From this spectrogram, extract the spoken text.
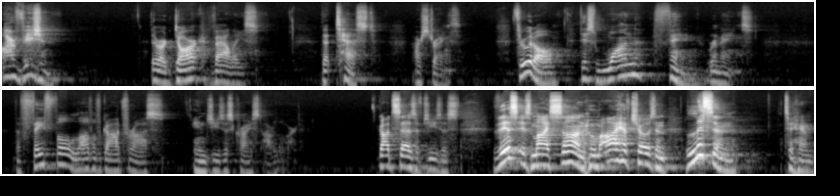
our vision. There are dark valleys that test our strength. Through it all, this one thing remains the faithful love of God for us in Jesus Christ our Lord. God says of Jesus, This is my Son whom I have chosen. Listen to him.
